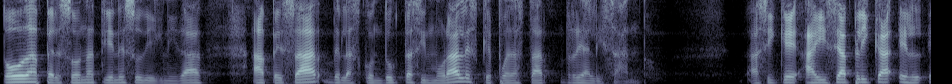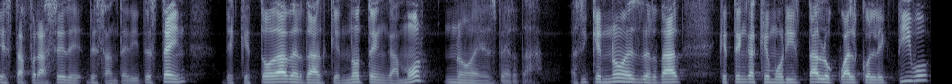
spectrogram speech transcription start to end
Toda persona tiene su dignidad, a pesar de las conductas inmorales que pueda estar realizando. Así que ahí se aplica esta frase de, de Santa Edith Stein, de que toda verdad que no tenga amor no es verdad. Así que no es verdad que tenga que morir tal o cual colectivo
